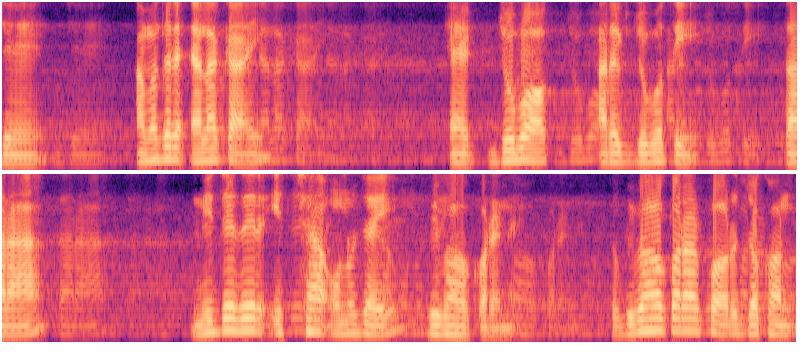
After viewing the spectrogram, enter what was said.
যে, আমাদের এলাকায় এক যুবক, আরেক যুবতী, তারা নিজেদের ইচ্ছা অনুযায়ী বিবাহ করে নেয়। তো বিবাহ করার পর যখন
